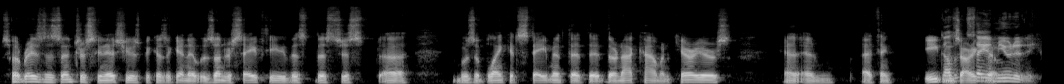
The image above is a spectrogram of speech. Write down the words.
so it raises interesting issues because again, it was under safety. This this just was a blanket statement that, that they're not common carriers, and, and I think Eaton's doesn't argument, say immunity.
